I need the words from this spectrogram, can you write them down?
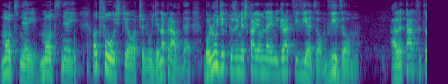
Mocniej, mocniej. Otwórzcie oczy, ludzie, naprawdę. Bo ludzie, którzy mieszkają na emigracji, wiedzą, widzą. Ale tacy, co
